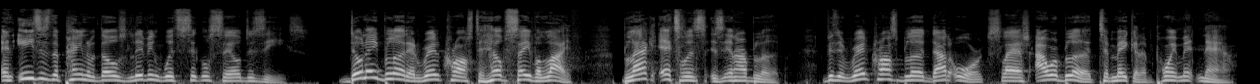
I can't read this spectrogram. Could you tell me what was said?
and eases the pain of those living with sickle cell disease. Donate blood at Red Cross to help save a life. Black excellence is in our blood. Visit redcrossblood.org slash ourblood to make an appointment now.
